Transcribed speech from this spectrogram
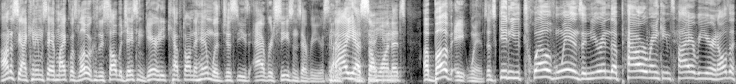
honestly, I can't even say if Mike was lower because we saw with Jason Garrett, he kept on to him with just these average seasons every year. So Got now it. he has someone that's above eight wins. That's getting you 12 wins, and you're in the power rankings high every year, and all the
